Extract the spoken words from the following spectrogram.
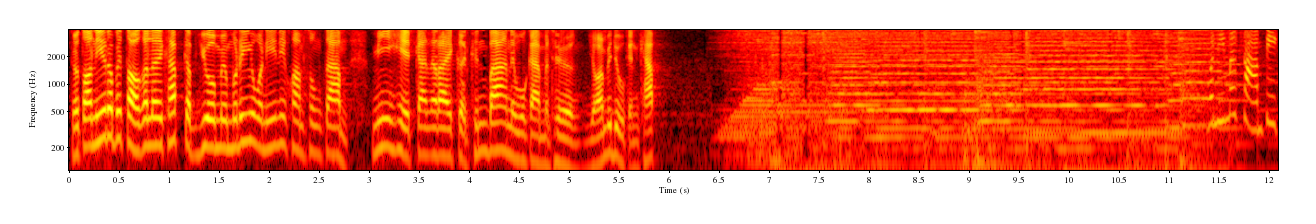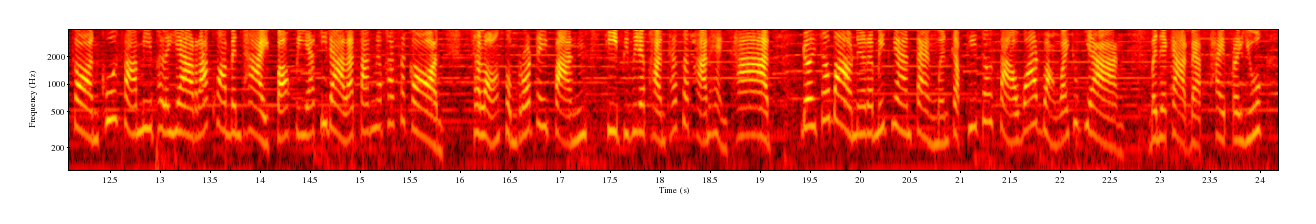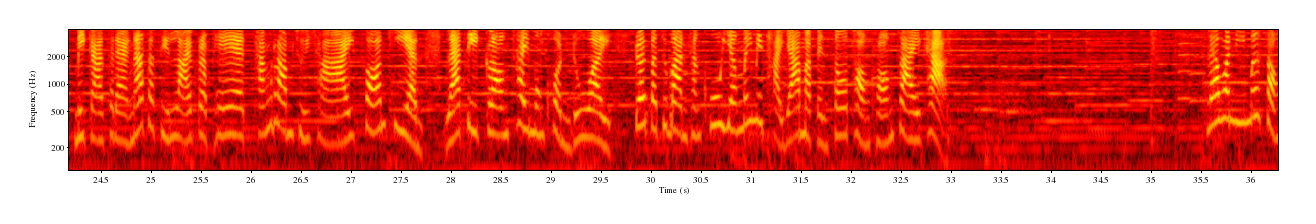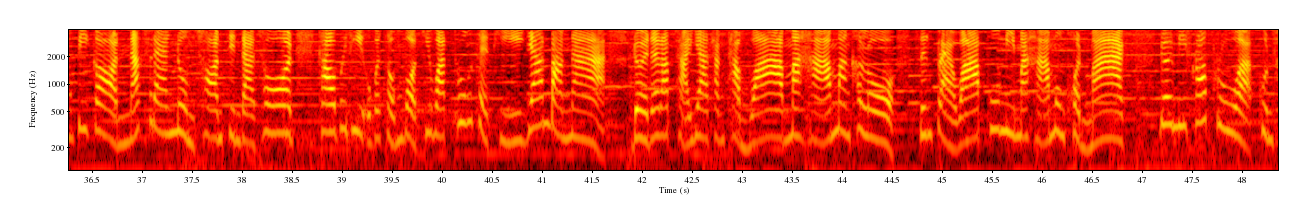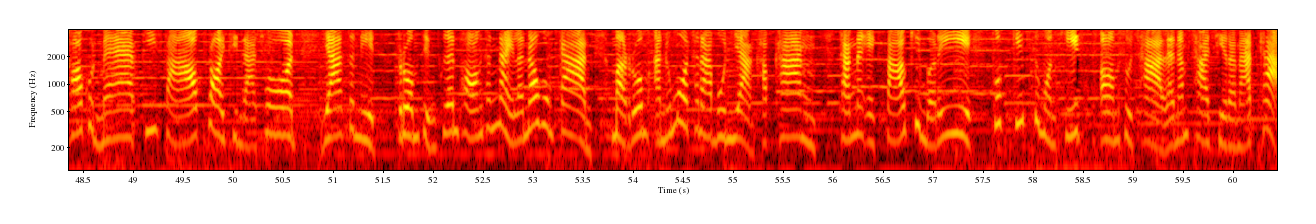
เดี๋ยวตอนนี้เราไปต่อกันเลยครับ กับ Your Memory วันนี้ในความทรงจำมีเหตุการณ์อะไรเกิดขึ้นบ้างในวงการบันเทิง ย้อนไปดูกันครับ 3 ปีก่อน คู่สามีภรรยารักความเป็นไทย ป๊อกปิยธิดาและตั๊กนภัสกร ฉลองสมรสในฝันที่พิพิธภัณฑ์ทัศสถานแห่งชาติ โดยเจ้าบ่าวเนรมิตงานแต่งเหมือนกับที่เจ้าสาววาดหวังไว้ทุกอย่าง บรรยากาศแบบไทยประยุกต์ มีการแสดงนาฏศิลป์หลายประเภท ทั้งรำฉุยฉายฟ้อนเทียน และตีกลองชัยมงคลด้วย โดยปัจจุบันทั้งคู่ยังไม่มีทายาทมาเป็นโซ่ทองคล้องใจค่ะ และวันนี้เมื่อ 2 ปีก่อน นักแสดงหนุ่มชอนจินดาโชตเข้าพิธีอุปสมบทที่วัดทุ่งเศรษฐีย่านบางนา โดยได้รับฉายาทางธรรมว่า มหามังคโล ซึ่งแปลว่าผู้มีมหามงคลมาก โดยมีครอบครัว คุณพ่อคุณแม่ พี่สาว พลอยจินดาโชตญาติสนิท รวมถึงเพื่อนพ้องทั้งในและนอกวงการ มาร่วมอนุโมทนาบุญอย่างคับข้างทั้งนางเอกสาวคิมเบอรี่กุ๊บกิ๊บสุมนทิพย์ออมสุชาและน้ำชาชีรนัทค่ะ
